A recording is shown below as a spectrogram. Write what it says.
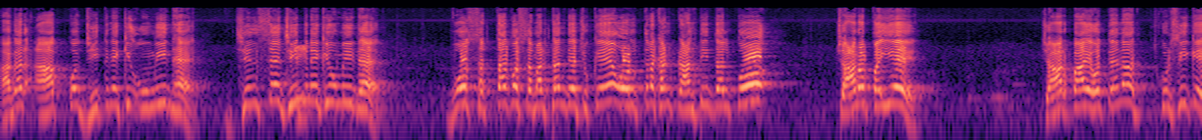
अगर आपको जीतने की उम्मीद है जिनसे जीतने की उम्मीद है वो सत्ता को समर्थन दे चुके हैं और उत्तराखंड क्रांति दल को चारों पहिए चार पाए होते हैं ना कुर्सी के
